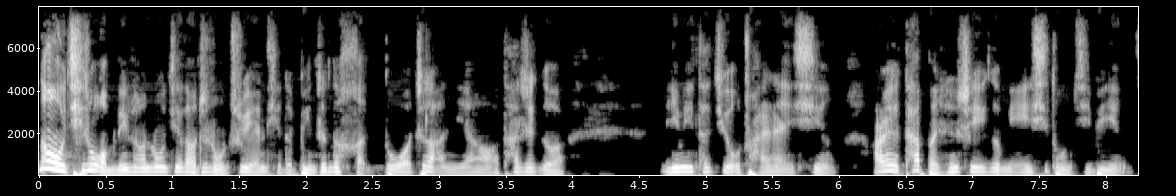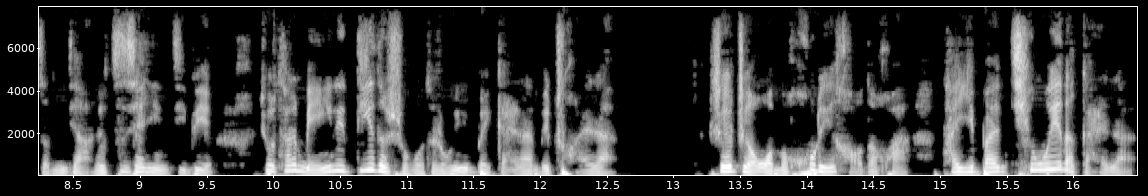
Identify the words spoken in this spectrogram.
那我其实我们临床中接到这种支原体的病真的很多。这两年啊，它这个因为它具有传染性，而且它本身是一个免疫系统疾病，怎么讲？就自限性疾病，就是它的免疫力低的时候，它容易被感染、被传染。所以只要我们护理好的话，它一般轻微的感染。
